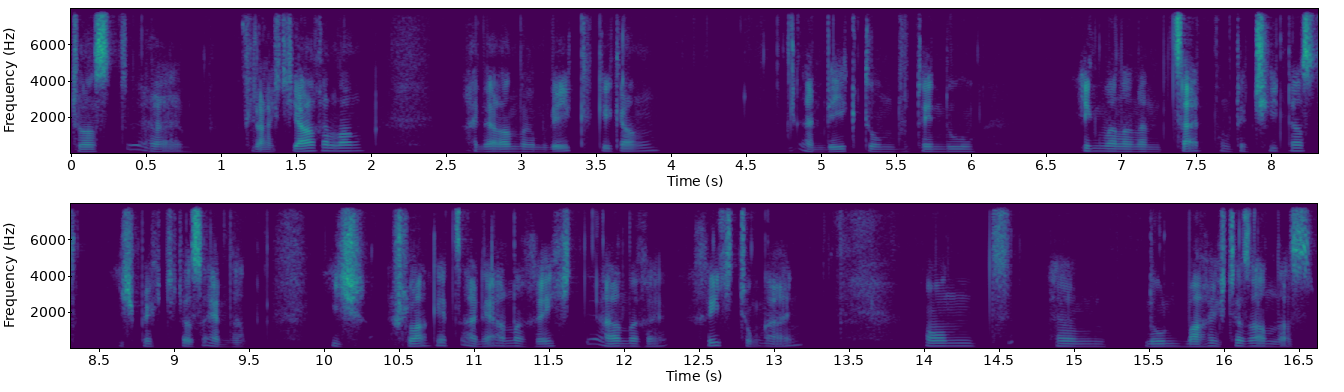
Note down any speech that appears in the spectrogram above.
Du hast äh, vielleicht jahrelang einen anderen Weg gegangen, einen Weg, den du irgendwann an einem Zeitpunkt entschieden hast, ich möchte das ändern. Ich schlage jetzt eine andere, Richt andere Richtung ein und ähm, nun mache ich das anders.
